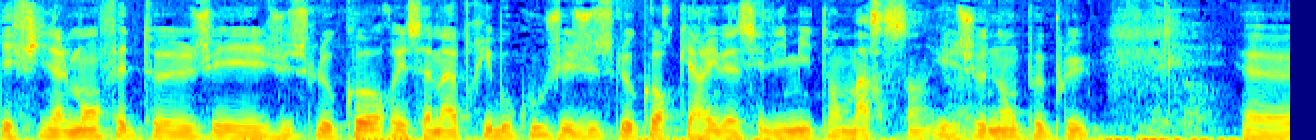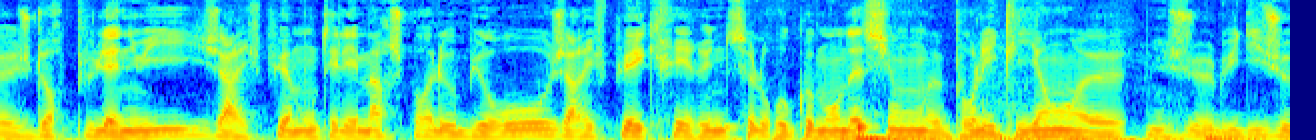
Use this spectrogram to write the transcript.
Et finalement, en fait, euh, j'ai juste le corps, et ça m'a appris beaucoup, j'ai juste le corps qui arrive à ses limites en mars, hein, et je n'en peux plus. Euh, je dors plus la nuit, j'arrive plus à monter les marches pour aller au bureau, j'arrive plus à écrire une seule recommandation euh, pour les clients. Euh, je lui dis, je,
